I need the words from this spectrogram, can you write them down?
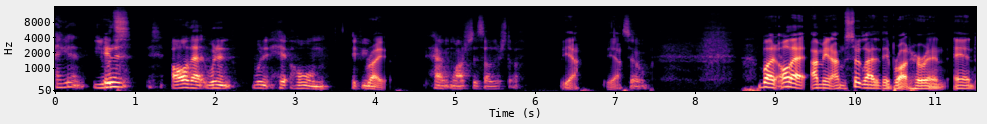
again, you wouldn't. All that wouldn't wouldn't hit home if you right. haven't watched this other stuff. Yeah, yeah. So But all that, I mean, I'm so glad that they brought her in, and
